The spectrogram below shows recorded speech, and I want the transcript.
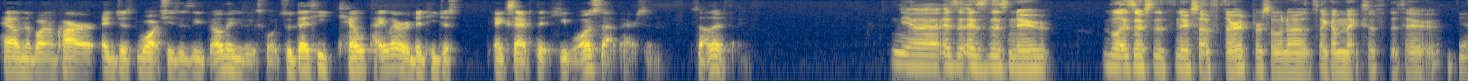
Helena Bonham Carter and just watches as these buildings explode. So did he kill Tyler or did he just accept that he was that person? It's the other thing. Yeah, is is this new? Well, is this this new sort of third persona? It's like a mix of the two. Yeah.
